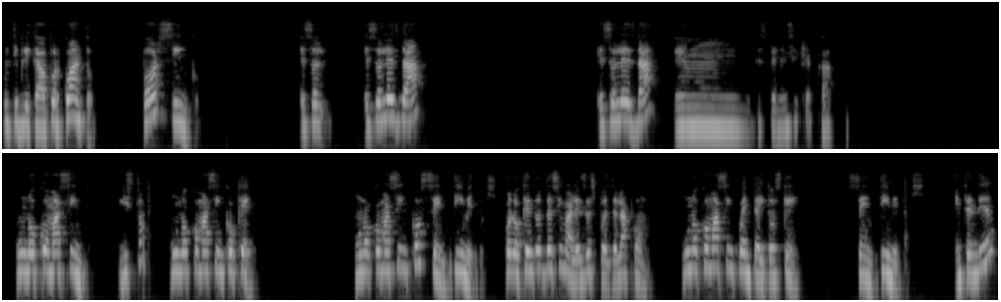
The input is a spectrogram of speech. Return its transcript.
multiplicado por cuánto? Por 5. Eso, eso les da eso les da, em, espérense que acá, 1,5, ¿listo? 1,5 ¿qué? 1,5 centímetros. Coloquen dos decimales después de la coma. 1,52 ¿qué? Centímetros. ¿Entendido?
